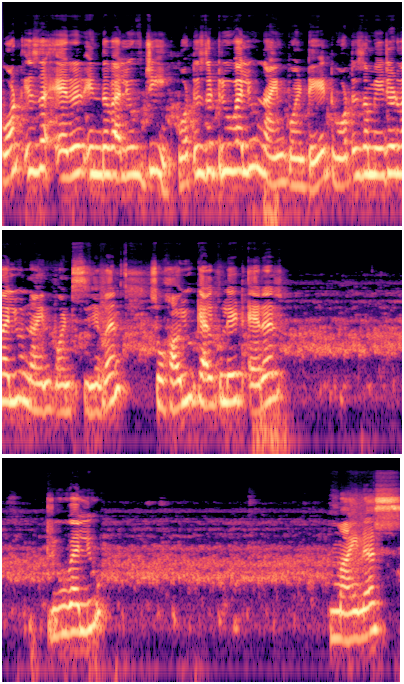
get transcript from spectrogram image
what is the error in the value of g? What is the true value? 9.8 what is the measured value? 9.7 so how you calculate error? True value minus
